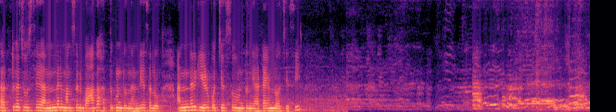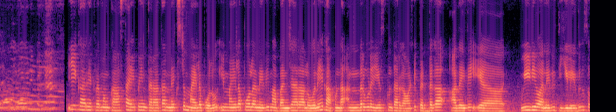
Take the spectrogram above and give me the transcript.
కరెక్ట్గా చూస్తే అందరి మనసుని బాగా హత్తుకుంటుందండి. అసలు అందరికి ఏడుపు వచ్చేస్తూ ఉంటుంది ఆ టైంలో వచ్చేసి. ఈ కార్యక్రమం కాస్త అయిపోయిన తర్వాత నెక్స్ట్ మైలపోలు. ఈ మైలపోలు అనేది మా బంజారాలోనే కాకుండా అందరు కూడా వేసుకుంటారు కాబట్టి పెద్దగా అదైతే వీడియో అనేది తీయలేదు. సో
